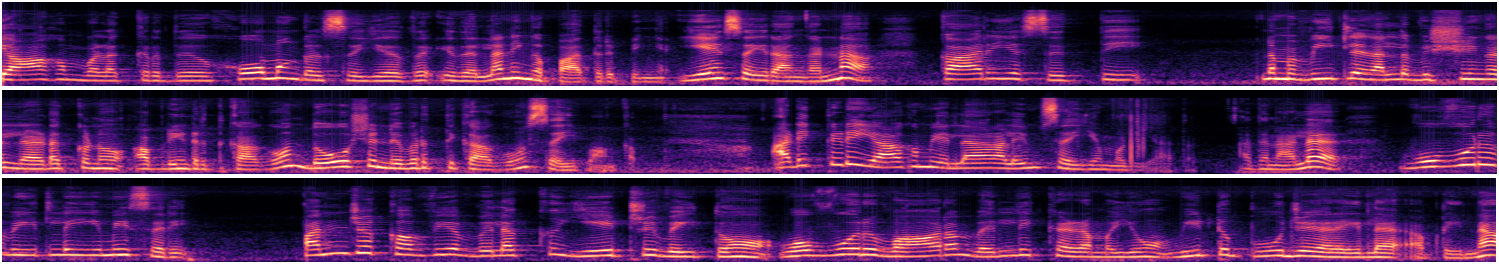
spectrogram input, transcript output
யாகம் வளர்க்குறது ஹோமங்கள் செய்கிறது இதெல்லாம் நீங்கள் பார்த்துருப்பீங்க. ஏன் செய்கிறாங்கன்னா காரிய சித்தி நம்ம வீட்டில் நல்ல விஷயங்கள் நடக்கணும் அப்படின்றதுக்காகவும் தோஷ நிவர்த்திக்காகவும் செய்வாங்க. அடிக்கடி யாகம் எல்லாராலையும் செய்ய முடியாது. அதனால் ஒவ்வொரு வீட்லேயுமே சரி பஞ்சகவ்ய விளக்கு ஏற்றி வைத்தோம். ஒவ்வொரு வாரம் வெள்ளிக்கிழமையும் வீட்டு பூஜை அறையில் அப்படின்னா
